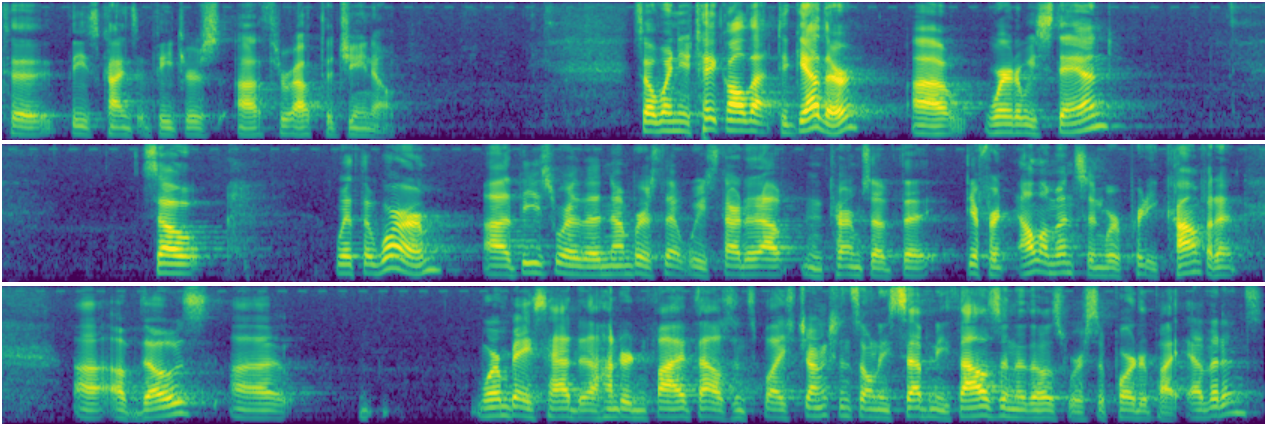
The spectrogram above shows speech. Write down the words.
to these kinds of features uh, throughout the genome. So when you take all that together, uh, where do we stand? So with the worm, uh, these were the numbers that we started out in terms of the different elements, and we're pretty confident uh, of those. Uh, WormBase had 105,000 splice junctions. Only 70,000 of those were supported by evidence.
